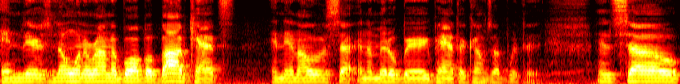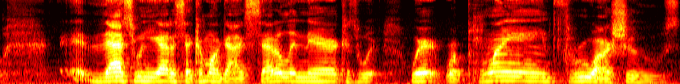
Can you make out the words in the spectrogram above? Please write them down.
and there's no one around the ball but Bobcats. And then all of a sudden, a Middlebury Panther comes up with it, and so that's when you got to say, "Come on, guys, settle in there," because we're we're we're playing through our shoes,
